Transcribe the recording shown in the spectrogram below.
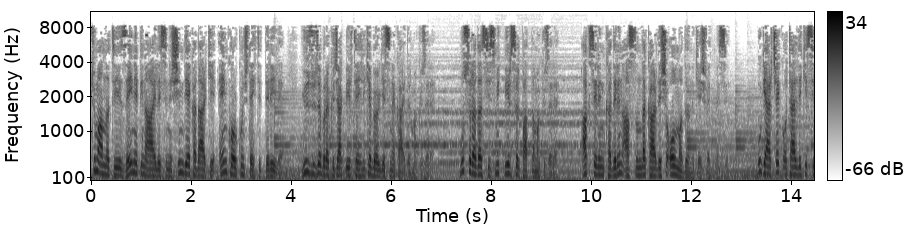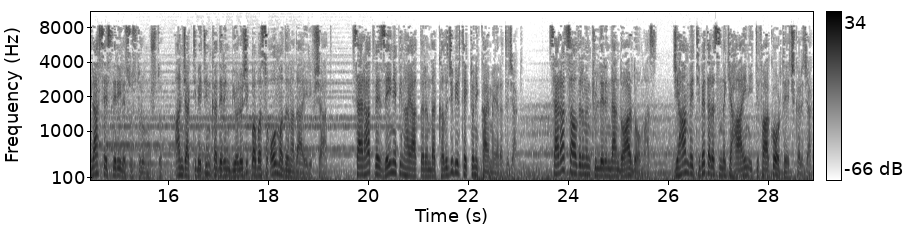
tüm anlatıyı Zeynep'in ailesini şimdiye kadarki en korkunç tehditleriyle yüz yüze bırakacak bir tehlike bölgesine kaydırmak üzere. Bu sırada sismik bir sır patlamak üzere. Aksel'in kaderin aslında kardeşi olmadığını keşfetmesi. Bu gerçek oteldeki silah sesleriyle susturulmuştu. Ancak Tibet'in kaderin biyolojik babası olmadığına dair ifşaat. Serhat ve Zeynep'in hayatlarında kalıcı bir tektonik kayma yaratacak. Serhat saldırının küllerinden doğar doğmaz, Cihan ve Tibet arasındaki hain ittifakı ortaya çıkaracak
